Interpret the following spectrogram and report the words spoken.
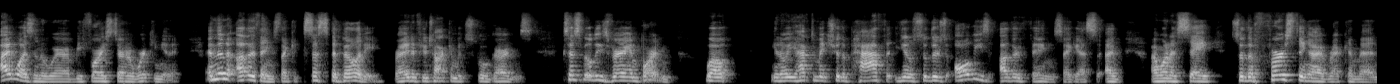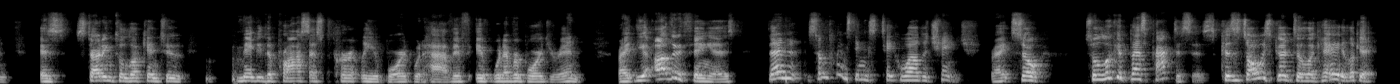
i wasn't aware of before i started working in it. And then other things like accessibility right? If you're talking about school gardens accessibility is very important. Well you know you have to make sure the path you know so there's all these other things i guess i, I want to say. So the first thing i recommend is starting to look into maybe the process currently your board would have if, if whatever board you're in right? The other thing is then sometimes things take a while to change, right? So so look at best practices because it's always good to look, hey, look at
